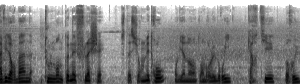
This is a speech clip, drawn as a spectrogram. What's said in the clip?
À Villeurbanne, tout le monde connaît Flachet. Station de métro, on vient d'en entendre le bruit, quartier, rue,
